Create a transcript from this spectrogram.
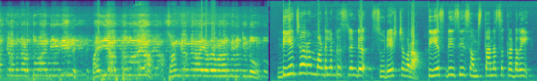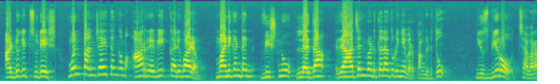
അക്രമം നടത്തുവാൻ രീതിയിൽ പര്യാപ്തമായ സംഘങ്ങളായി അവർ വളർന്നിരിക്കുന്നു. ഡി എച്ച് ആർ എം മണ്ഡലം president Suresh Chavara C S D C സംസ്ഥാന സെക്രട്ടറി അഡ്വക്കേറ്റ് സുരേഷ് മുൻ പഞ്ചായത്ത് അംഗം ആർ രവി കരുവാഴം മണികണ്ഠൻ വിഷ്ണു ലത രാജൻ വടുതല തുടങ്ങിയവർ പങ്കെടുത്തു. News bureau Chavara.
